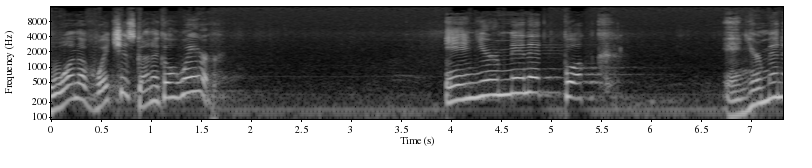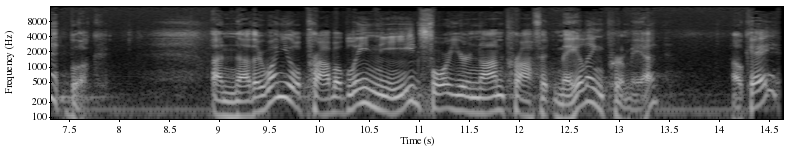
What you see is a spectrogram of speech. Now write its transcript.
One of which is going to go where? In your minute book. In your minute book. Another one you'll probably need for your nonprofit mailing permit. Okay?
